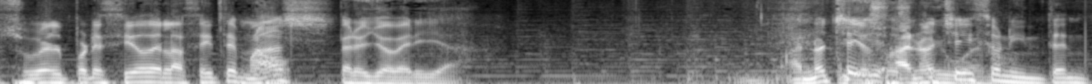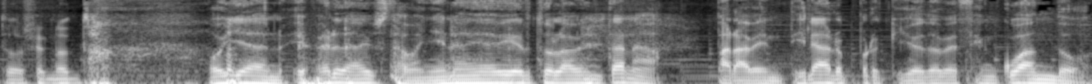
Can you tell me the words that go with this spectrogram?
sube el precio del aceite No, más. pero llovería. Anoche, Y eso es anoche muy hizo un intento, se notó. Oye, es verdad, esta mañana he abierto la ventana para ventilar, porque yo de vez en cuando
